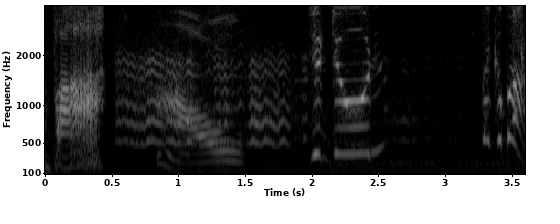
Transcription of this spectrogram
Kaba. Oh. Jadoon. Like a ba.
